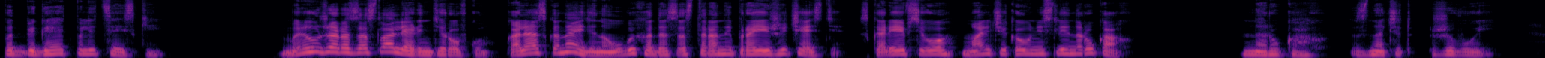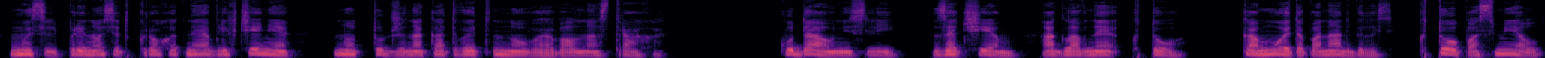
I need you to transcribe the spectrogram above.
Подбегает полицейский. «Мы уже разослали ориентировку. Коляска найдена у выхода со стороны проезжей части. Скорее всего, мальчика унесли на руках». «На руках. Значит, живой». Мысль приносит крохотное облегчение, но тут же накатывает новая волна страха. Куда унесли? Зачем? А главное, кто? Кому это понадобилось? Кто посмел?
